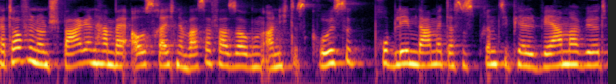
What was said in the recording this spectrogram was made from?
Kartoffeln und Spargeln haben bei ausreichender Wasserversorgung auch nicht das größte Problem damit, dass es prinzipiell wärmer wird.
